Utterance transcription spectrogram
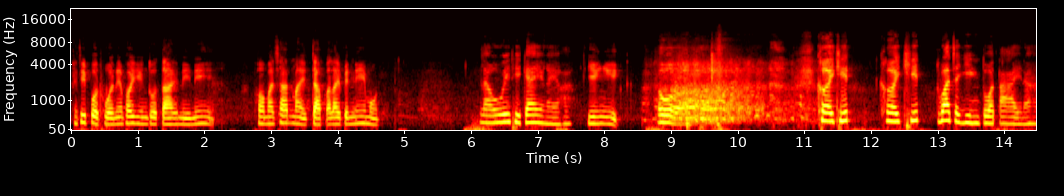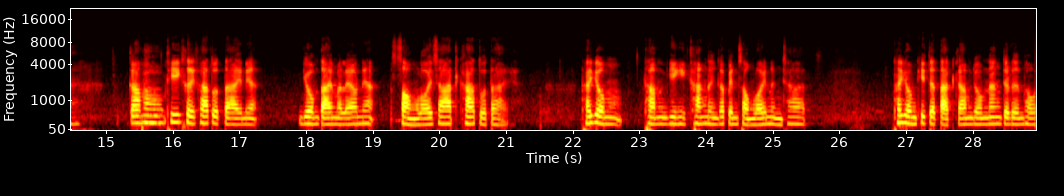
ไอ้ที่ปวดหัวเนี่ยเพราะยิงตัวตายหนีหนี่พอมาชาติใหม่จับอะไรเป็นหนี้หมด แล้ววิธีแก้ยังไงอะคะยิงอีก โอ้ เคยคิด เคยคิดว่าจะยิงตัวตายนะคะกรรมพอที่เคยฆ่าตัวตายเนี่ย โยมตายมาแล้วเนี่ยสองร้อยชาติฆ่าตัวตาย ถ้าโยมทำยิงอีกครั้งหนึ่งก็เป็นสองร้อยหนึ่งชาติ ถ้าโยมคิดจะตัดกรรมโยมนั่งเจริญภาว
